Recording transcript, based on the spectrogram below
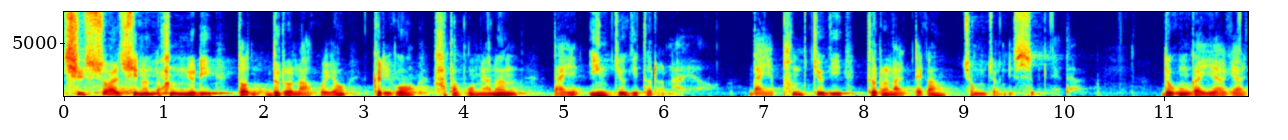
실수할 수 있는 확률이 더 늘어나고요. 그리고 하다 보면은 나의 인격이 드러나요. 나의 품격이 드러날 때가 종종 있습니다. 누군가 이야기할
